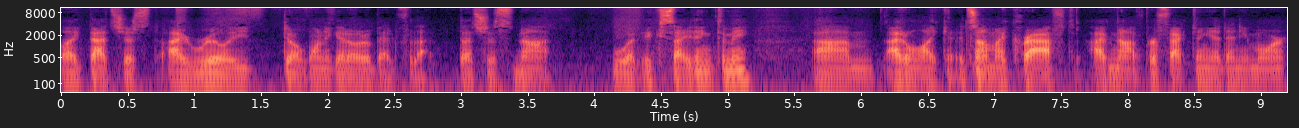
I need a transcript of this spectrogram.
like that's just, I really don't want to get out of bed for that. That's just not what exciting to me. Um, I don't like it. It's not my craft. I'm not perfecting it anymore.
